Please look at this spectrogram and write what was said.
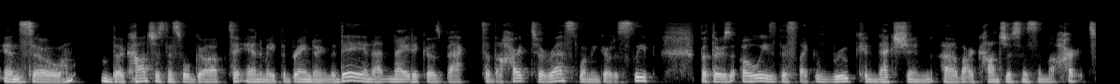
And so the consciousness will go up to animate the brain during the day and at night it goes back to the heart to rest when we go to sleep but there's always this like root connection of our consciousness in the heart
